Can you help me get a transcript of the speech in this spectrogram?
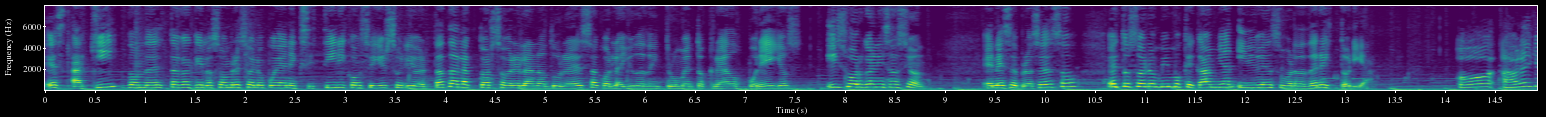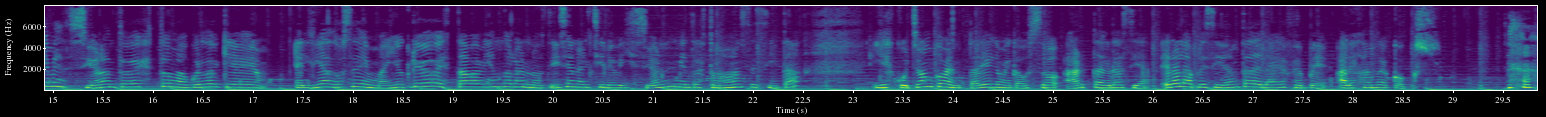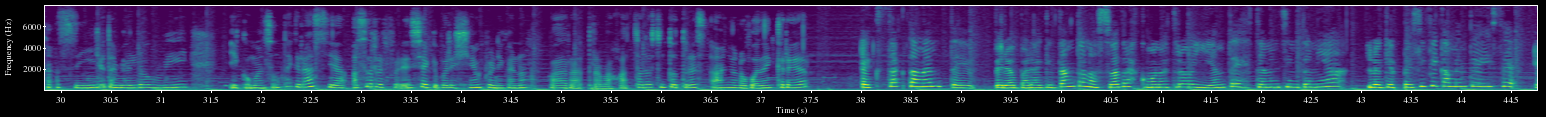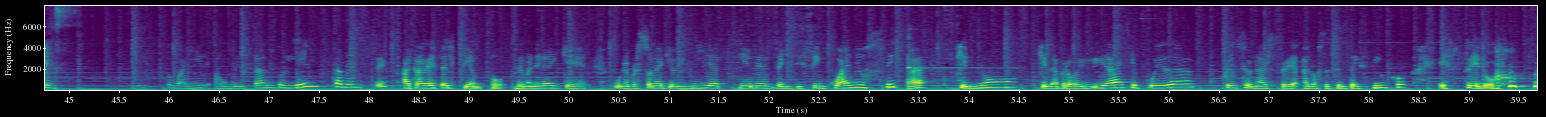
Es aquí donde destaca que los hombres solo pueden existir y conseguir su libertad al actuar sobre la naturaleza con la ayuda de instrumentos creados por ellos y su organización. En ese proceso, estos son los mismos que cambian y viven su verdadera historia. Oh, ahora que mencionan todo esto, me acuerdo que el día 12 de mayo creo estaba viendo las noticias en el Televisión mientras tomaban cecita y escuché un comentario que me causó harta gracia. Era la presidenta de la AFP, Alejandra Cox. sí, yo también lo vi. Y como en son de gracia, hace referencia a que, por ejemplo, Nicanor Parra trabajó hasta los 103 años, ¿lo pueden creer? Exactamente, pero para que tanto nosotras como nuestros oyentes estén en sintonía, lo que específicamente dice es va a ir aumentando lentamente a través del tiempo, de manera que una persona que hoy día tiene 25 años sepa que no, que la probabilidad que pueda pensionarse a los 65 es cero,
